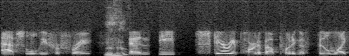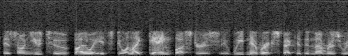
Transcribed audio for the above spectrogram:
absolutely for free. Mm-hmm. And the scary part about putting a film like this on YouTube, by the way, it's doing like gangbusters. We never expected the numbers we're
